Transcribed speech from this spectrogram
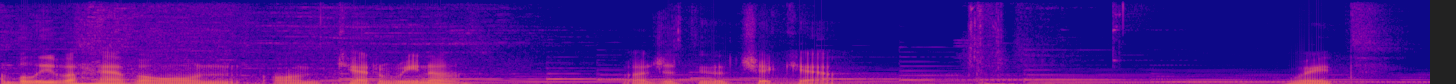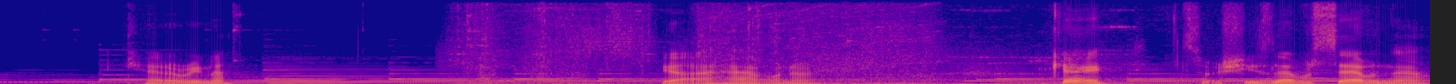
I believe I have on on Katarina. I just need to check out. Wait, Katarina? Yeah, I have on her. Okay, so she's level 7 now.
